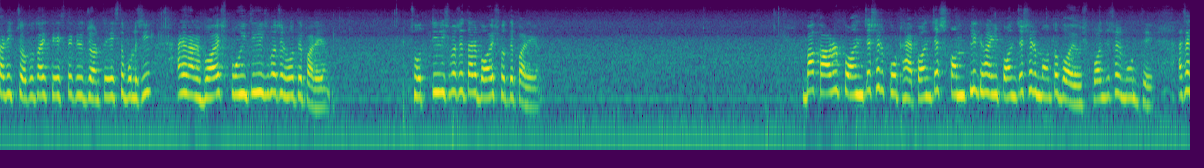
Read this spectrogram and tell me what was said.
তারিখ, চোদ্দ তারিখ, তেইশ তারিখে, জন্ম, তেইশ তো বলেছি। আচ্ছা তার বয়স পঁয়ত্রিশ বছর হতে পারে। ছত্রিশ বছর তার বয়স হতে পারে। বা কারোর পঞ্চাশের কোঠায়, পঞ্চাশ কমপ্লিট হয়নি, পঞ্চাশের মতো বয়স, পঞ্চাশের মধ্যে। আচ্ছা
